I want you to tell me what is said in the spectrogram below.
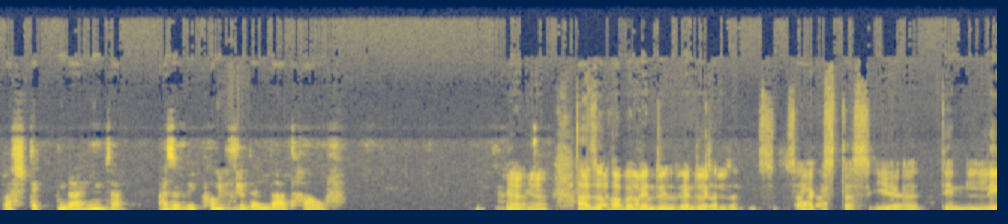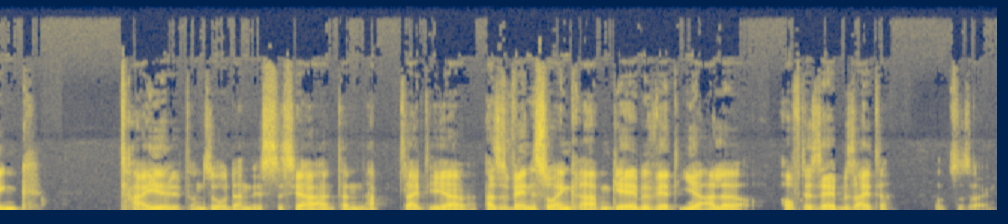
was steckt denn dahinter? Also wie kommst mhm. du denn da drauf? Ja. Also, aber wenn du, wenn du sagst, dass ihr den Link teilt und so, dann ist es ja, dann habt, seid ihr ja, also wenn es so einen Graben gäbe, wärt ihr alle auf derselben Seite, sozusagen.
